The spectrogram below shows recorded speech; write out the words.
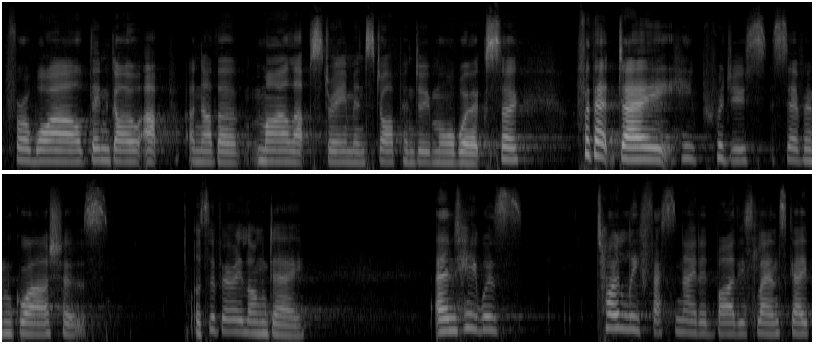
for a while, then go up another mile upstream and stop and do more work. So for that day, he produced seven gouaches. It was a very long day. And he was totally fascinated by this landscape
